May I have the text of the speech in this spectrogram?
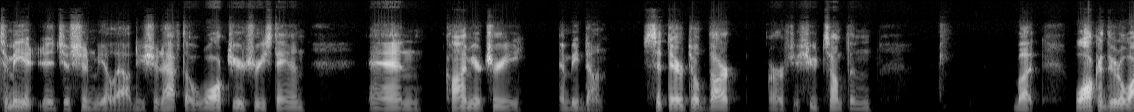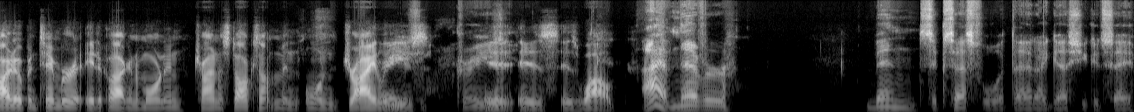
to me it, it just shouldn't be allowed you should have to walk to your tree stand and climb your tree and be done. Sit there till dark, or if you shoot something. But walking through the wide open timber at eight o'clock in the morning, trying to stalk something and on dry leaves Crazy. is, Crazy. is is wild. I have never been successful with that, I guess you could say.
